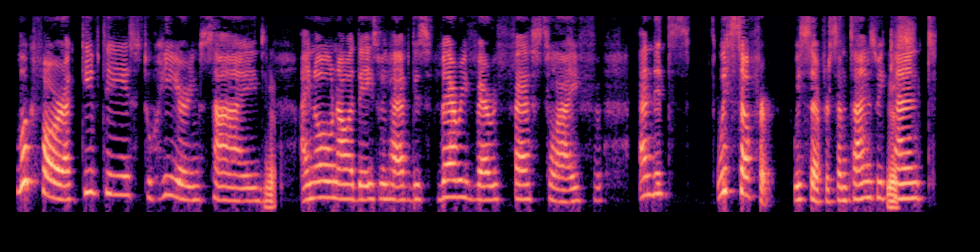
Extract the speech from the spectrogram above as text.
look for activities to hear inside. Yeah, I know nowadays we have this very, very fast life and it's we suffer. We suffer. Sometimes we yes, can't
